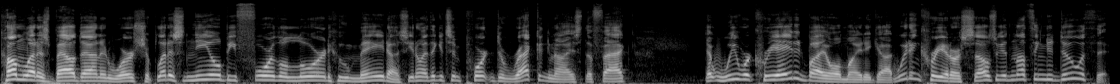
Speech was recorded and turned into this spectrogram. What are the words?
Come, let us bow down and worship. Let us kneel before the Lord who made us. You know, I think it's important to recognize the fact that we were created by Almighty God. We didn't create ourselves, we had nothing to do with it.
